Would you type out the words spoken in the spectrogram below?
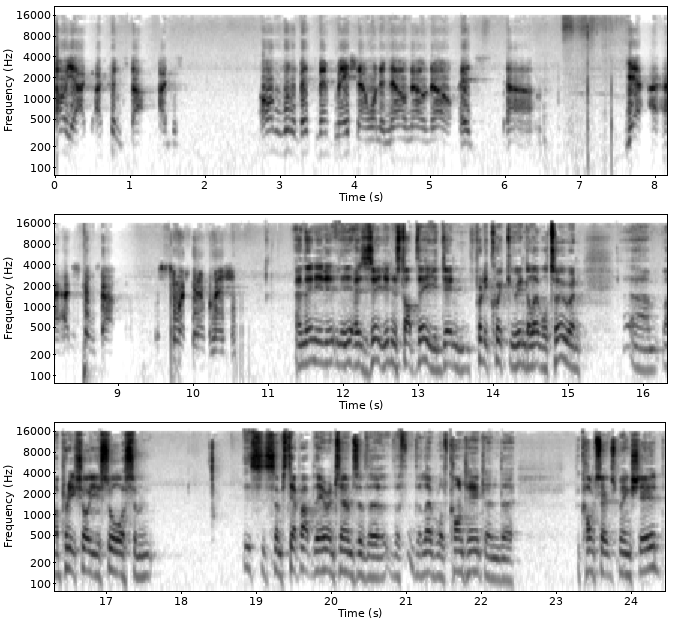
Oh yeah, I, I couldn't stop. I just all the little bits of information I wanted to know, no, no. It's um, yeah, I, I just couldn't stop. It's too much good information. And then, as I said, you didn't stop there. You then pretty quick you're into level two, and um, I'm pretty sure you saw some some step up there in terms of the, the, the level of content and the, the concepts being shared.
